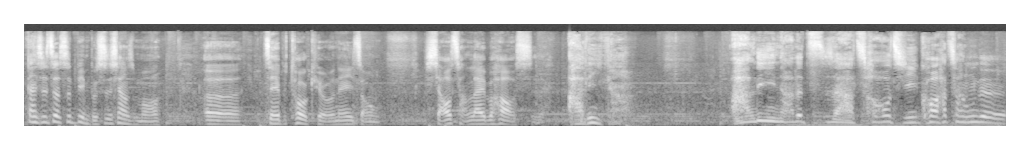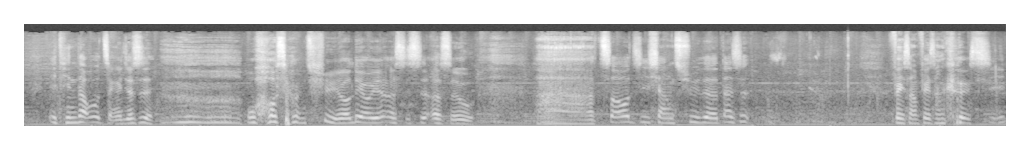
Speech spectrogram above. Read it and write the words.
但是这次并不是像什么呃 Zep Tokyo 那一种小场 live house。阿丽娜，阿丽娜的字啊，超级夸张的，一听到我整个就是，我好想去哦！六月二十四、二十五啊，超级想去的，但是非常非常可惜，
